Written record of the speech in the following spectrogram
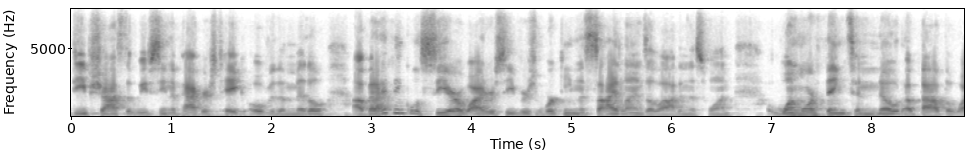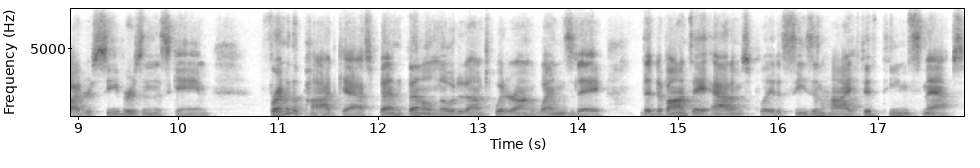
deep shots that we've seen the Packers take over the middle. Uh, but I think we'll see our wide receivers working the sidelines a lot in this one. One more thing to note about the wide receivers in this game Friend of the podcast, Ben Fennell noted on Twitter on Wednesday that Davante Adams played a season high 15 snaps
